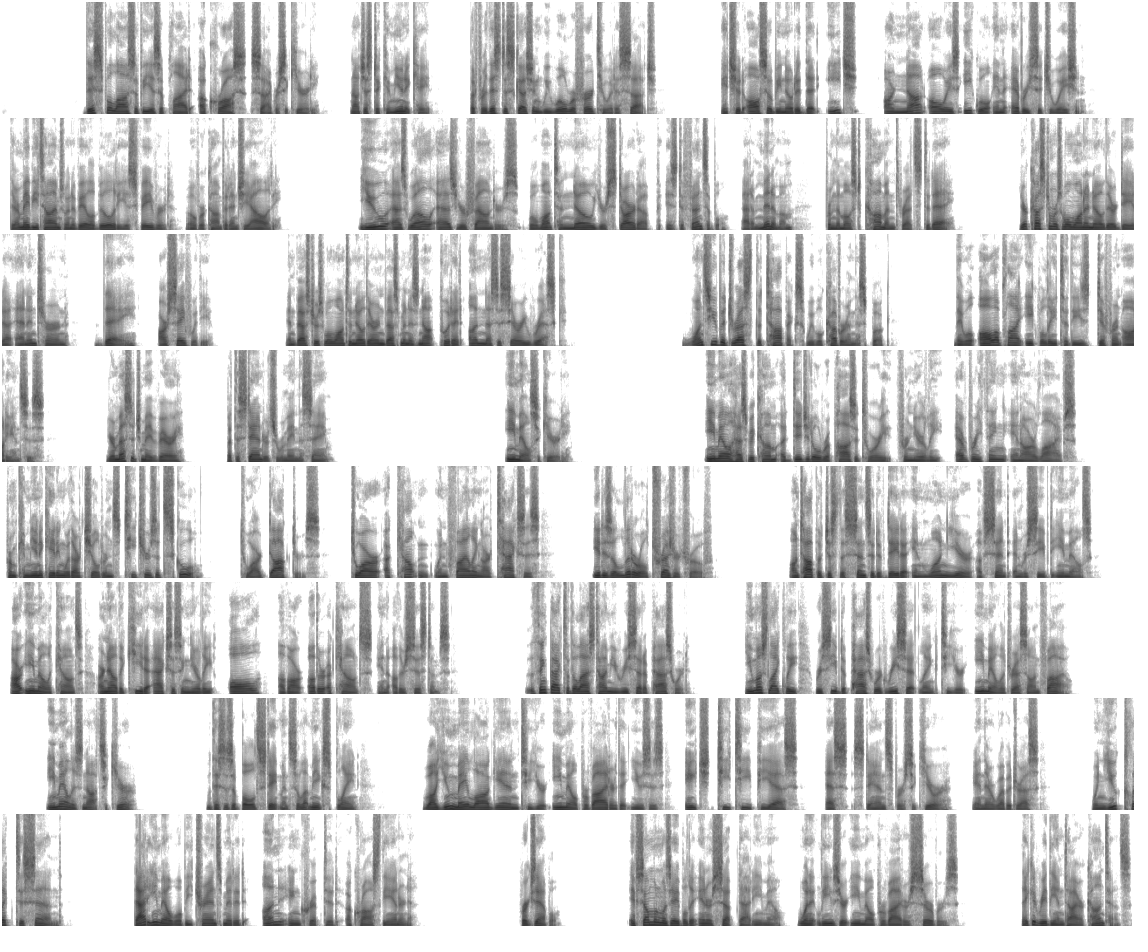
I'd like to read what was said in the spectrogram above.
This philosophy is applied across cybersecurity, not just to communicate, but for this discussion, we will refer to it as such. It should also be noted that each are not always equal in every situation. There may be times when availability is favored over confidentiality. You, as well as your founders, will want to know your startup is defensible, at a minimum, from the most common threats today. Your customers will want to know their data, and in turn, they are safe with you. Investors will want to know their investment is not put at unnecessary risk. Once you've addressed the topics we will cover in this book, they will all apply equally to these different audiences. Your message may vary, but the standards remain the same. Email security. Email has become a digital repository for nearly everything in our lives. From communicating with our children's teachers at school, to our doctors, to our accountant when filing our taxes, it is a literal treasure trove. On top of just the sensitive data in one year of sent and received emails, our email accounts are now the key to accessing nearly all of our other accounts in other systems. Think back to the last time you reset a password. You most likely received a password reset link to your email address on file. Email is not secure. This is a bold statement, so let me explain. While you may log in to your email provider that uses HTTPS S stands for secure in their web address, when you click to send, that email will be transmitted unencrypted across the internet. For example, if someone was able to intercept that email when it leaves your email provider's servers, they could read the entire contents.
